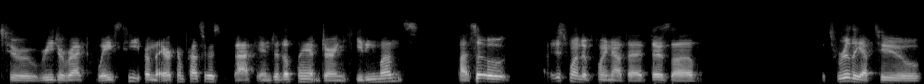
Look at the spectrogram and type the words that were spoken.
to redirect waste heat from the air compressors back into the plant during heating months. Uh, so I just wanted to point out that there's a, it's really up to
